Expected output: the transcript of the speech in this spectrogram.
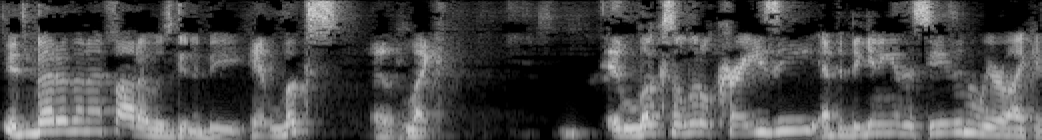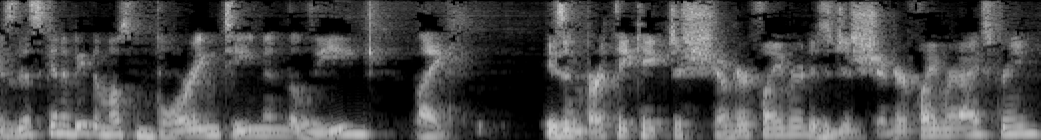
It's better than I thought it was going to be. It looks uh, like it looks a little crazy at the beginning of the season. We were like, is this going to be the most boring team in the league? Like, isn't birthday cake just sugar flavored? Is it just sugar flavored ice cream?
